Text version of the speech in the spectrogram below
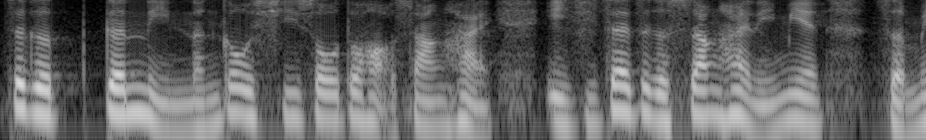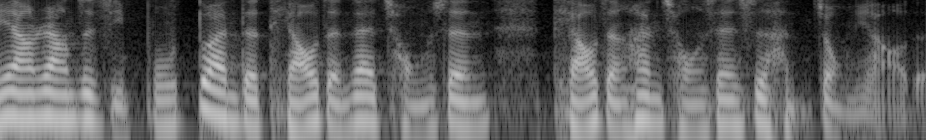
这个跟你能够吸收多少伤害，以及在这个伤害里面怎么样让自己不断的调整、再重生、调整和重生是很重要的。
